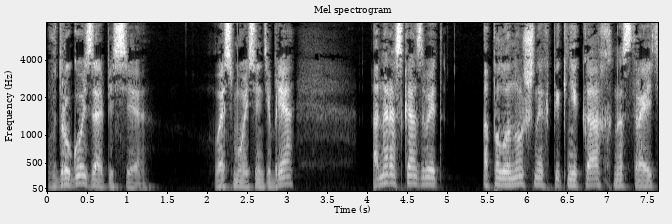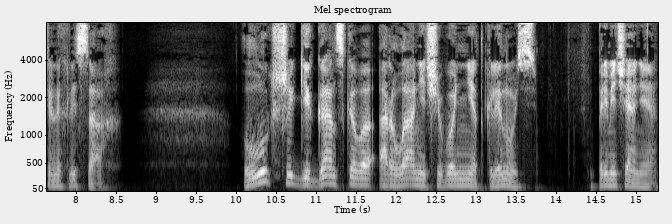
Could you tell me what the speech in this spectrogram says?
В другой записи, 8 сентября, она рассказывает о полуношных пикниках на строительных лесах. Лучше гигантского орла ничего нет, клянусь. Примечание.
